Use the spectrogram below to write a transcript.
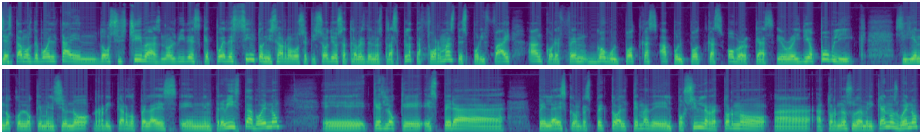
Ya estamos de vuelta en Dosis Chivas. No olvides que puedes sintonizar nuevos episodios a través de nuestras plataformas de Spotify, Anchor FM, Google Podcast, Apple Podcast, Overcast y Radio Public. Siguiendo con lo que mencionó Ricardo Peláez en entrevista, bueno, eh, ¿qué es lo que espera Peláez con respecto al tema del posible retorno a, torneos sudamericanos, bueno,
